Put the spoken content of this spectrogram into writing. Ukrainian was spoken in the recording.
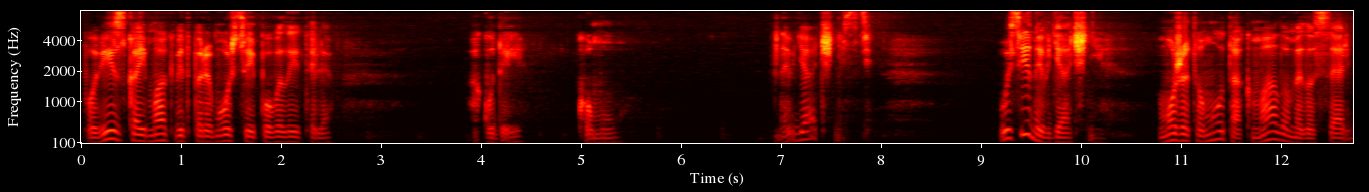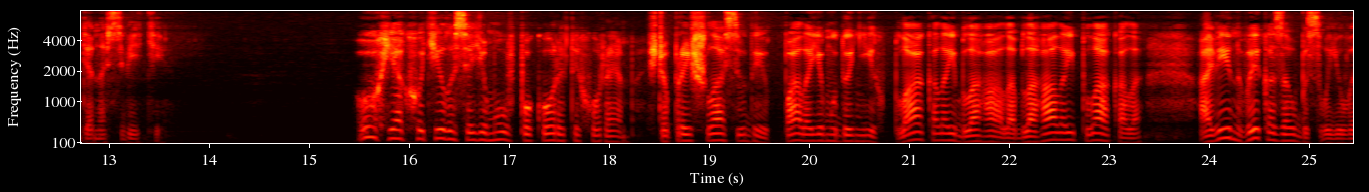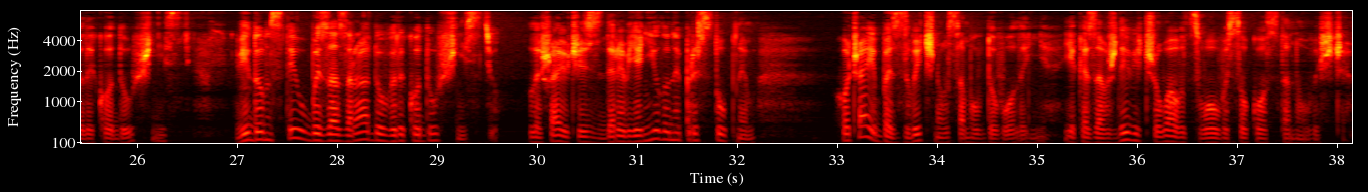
Повіз каймак від переможця і повелителя. А куди? Кому? Невдячність. Усі невдячні. Може, тому так мало милосердя на світі. Ох, як хотілося йому впокорити хорем, що прийшла сюди, впала йому до ніг, плакала і благала, благала і плакала, а він виказав би свою великодушність, відомстив би за зраду великодушністю, лишаючись здерев'яніло неприступним, хоча й без звичного самовдоволення, яке завжди відчував від свого високого становища.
